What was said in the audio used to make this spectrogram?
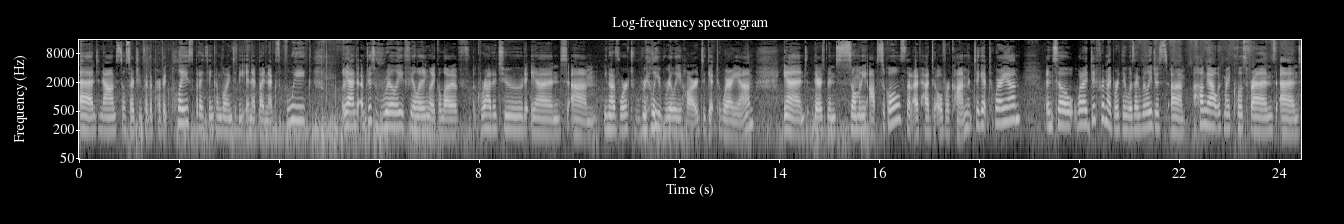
And now I'm still searching for the perfect place, but I think I'm going to be in it by next week. And I'm just really feeling like a lot of gratitude. And, um, you know, I've worked really, really hard to get to where I am. And there's been so many obstacles that I've had to overcome to get to where I am. And so, what I did for my birthday was I really just um, hung out with my close friends and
